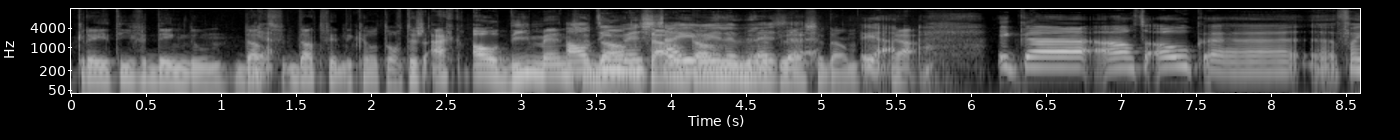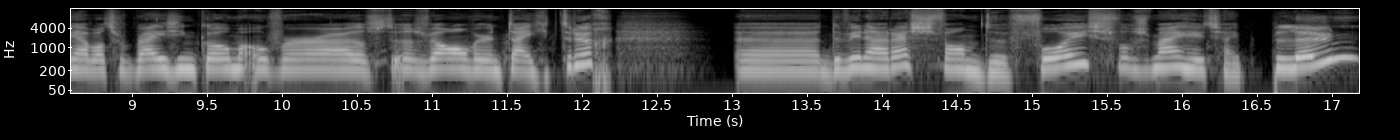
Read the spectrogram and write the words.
creatieve ding doen. Dat, Ja. dat vind ik heel tof. Dus eigenlijk al die mensen Al die dan mensen zou ik dan willen blessen. blessen dan. Ja. Ja. Ik eh, had ook eh, eh, van ja, wat voorbij zien komen over. eh, dat, is, dat is wel alweer een tijdje terug. De winnares van The Voice, volgens mij heet zij Pleun.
